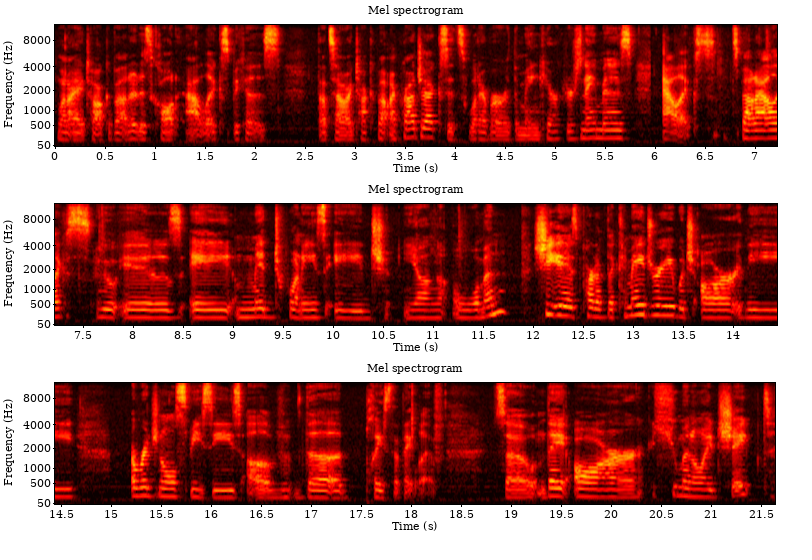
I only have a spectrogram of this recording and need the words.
when I talk about it, is called Alex because that's how I talk about my projects. It's whatever the main character's name is. Alex. It's about Alex, who is a mid-20s age young woman. She is part of the Camadri, which are the original species of the place that they live. So they are humanoid shaped,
